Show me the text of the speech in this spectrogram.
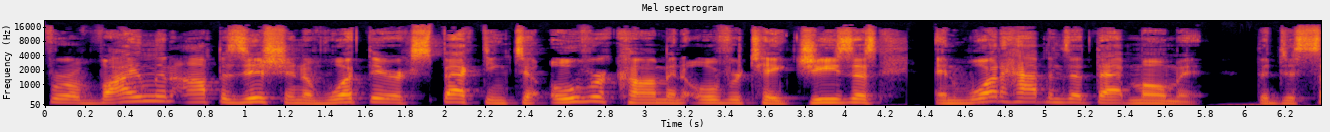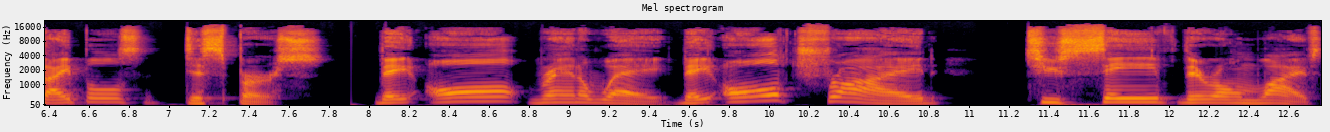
for a violent opposition of what they're expecting to overcome and overtake Jesus. And what happens at that moment? The disciples disperse. They all ran away. They all tried to save their own lives.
